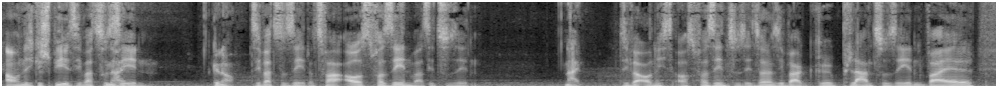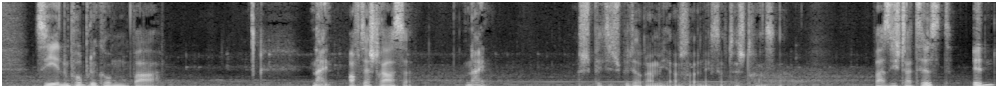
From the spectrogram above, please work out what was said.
Auch nicht gespielt, sie war zu Nein. sehen. Genau. Sie war zu sehen. Und zwar aus Versehen war sie zu sehen. Nein. Sie war auch nicht aus Versehen zu sehen, sondern sie war geplant zu sehen, weil sie in dem Publikum war. Nein. Auf der Straße. Nein. Spielt, spielt doch gar nicht aus, nichts auf der Straße. War sie Statist in?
